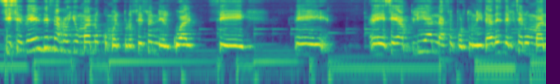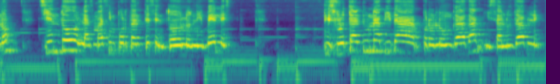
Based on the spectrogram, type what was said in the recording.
Si se ve el desarrollo humano como el proceso en el cual se, eh, eh, se amplían las oportunidades del ser humano, siendo las más importantes en todos los niveles, disfrutar de una vida prolongada y saludable,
